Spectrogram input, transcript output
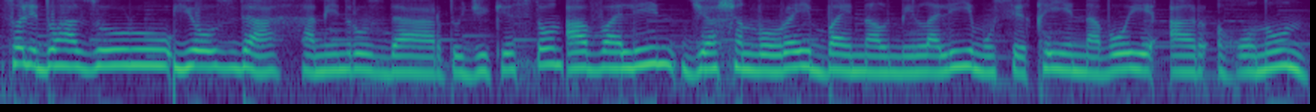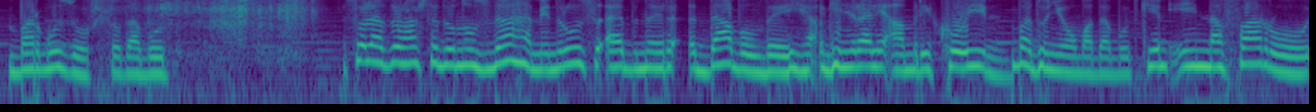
соли 2011 ҳамин рӯз дар тоҷикистон аввалин ҷашнвораи байналмилалии мусиқии навои арғонун баргузор шуда буд. Соли 1819 ҳамин рӯз эбнер даблдей генерали амрикоӣ ба дунё омада буд ки ин нафарро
